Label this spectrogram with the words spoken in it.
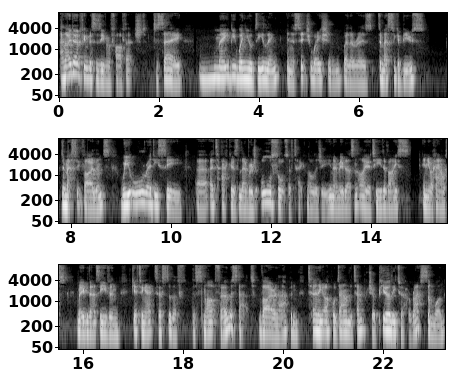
and I don't think this is even far fetched to say maybe when you're dealing in a situation where there is domestic abuse, domestic violence, we already see uh, attackers leverage all sorts of technology. You know, maybe that's an IoT device in your house. Maybe that's even getting access to the, the smart thermostat via an app and turning up or down the temperature purely to harass someone.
